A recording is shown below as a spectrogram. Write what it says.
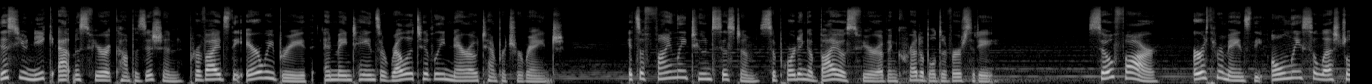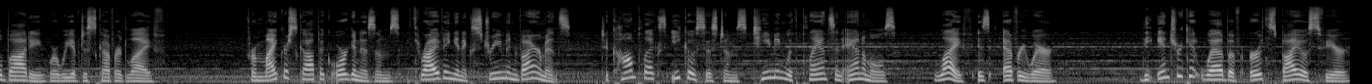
This unique atmospheric composition provides the air we breathe and maintains a relatively narrow temperature range. It's a finely tuned system supporting a biosphere of incredible diversity. So far, Earth remains the only celestial body where we have discovered life. From microscopic organisms thriving in extreme environments to complex ecosystems teeming with plants and animals, life is everywhere. The intricate web of Earth's biosphere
